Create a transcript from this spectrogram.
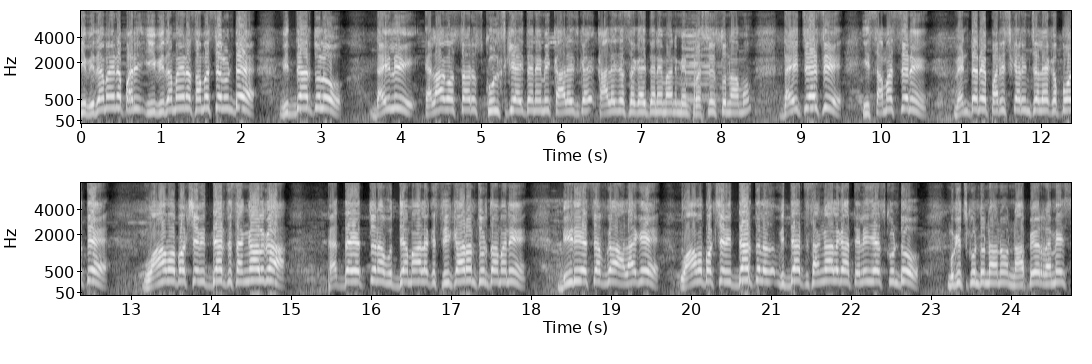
ఈ విధమైన పరి ఈ విధమైన సమస్యలు ఉంటే విద్యార్థులు డైలీ ఎలాగొస్తారు? స్కూల్స్కి అయితేనేమి కాలేజ్కి కాలేజెస్కి అయితేనేమి అని మేము ప్రశ్నిస్తున్నాము. దయచేసి ఈ సమస్యని వెంటనే పరిష్కరించలేకపోతే వామపక్ష విద్యార్థి సంఘాలుగా పెద్ద ఎత్తున ఉద్యమాలకు శ్రీకారం చుడతామని బీడీఎస్ఎఫ్గా అలాగే వామపక్ష విద్యార్థుల విద్యార్థి సంఘాలుగా తెలియజేసుకుంటూ ముగించుకుంటున్నాను. నా పేరు Ramesh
